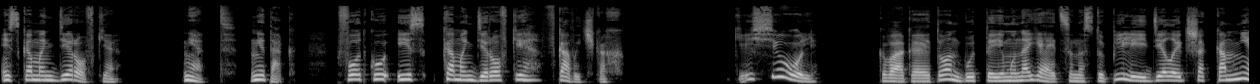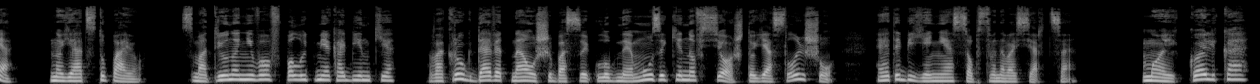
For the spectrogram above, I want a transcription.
из командировки. Нет, не так. Фотку из «командировки» в кавычках. «Кисюль!» Квакает он, будто ему на яйца наступили и делает шаг ко мне, но я отступаю. Смотрю на него в полутьме кабинки. Вокруг давят на уши басы клубной музыки, но все, что я слышу, — это биение собственного сердца. Мой Колька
